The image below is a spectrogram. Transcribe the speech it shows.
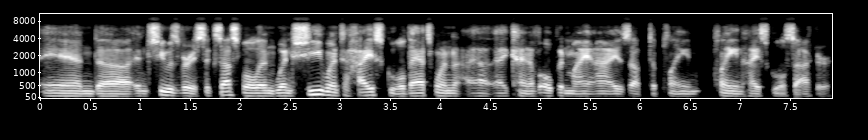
and uh, and she was very successful. And when she went to high school, that's when I, I kind of opened my eyes up to playing playing high school soccer.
